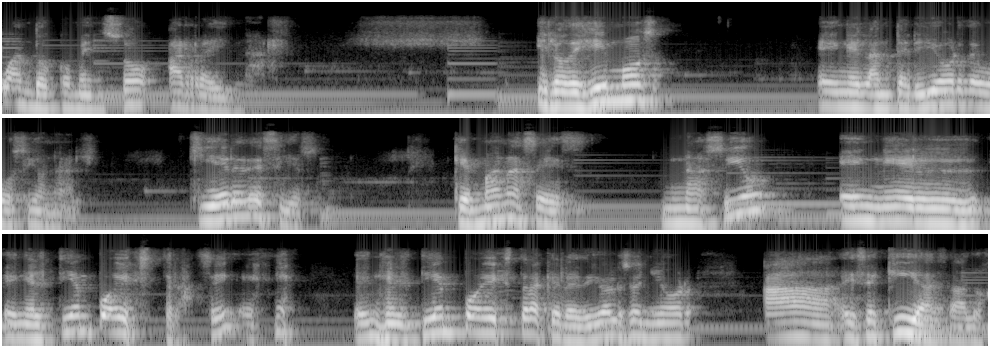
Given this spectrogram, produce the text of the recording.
cuando comenzó a reinar. Y lo dijimos en el anterior devocional. Quiere decir que Manasés nació en el, en el tiempo extra, ¿sí? en el tiempo extra que le dio el Señor a Ezequías, a los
